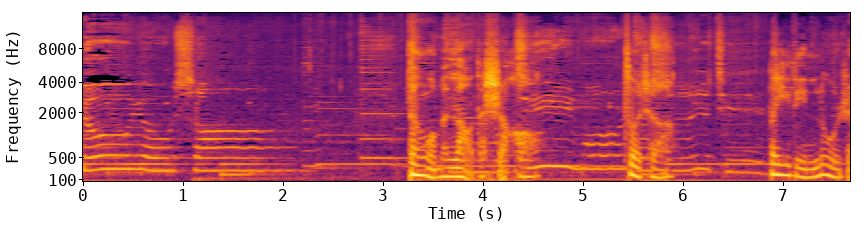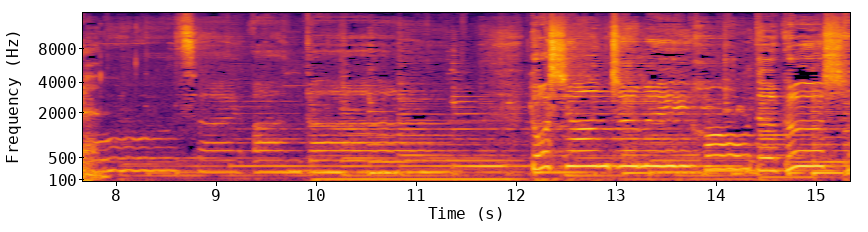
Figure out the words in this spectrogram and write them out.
有忧伤。当我们老的时候，作者：碑林路人。多想这美好的歌声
